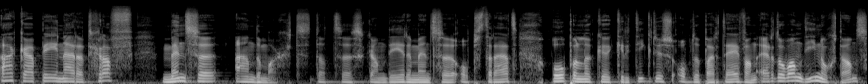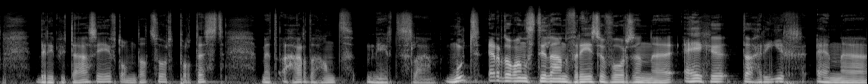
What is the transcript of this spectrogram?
AKP naar het graf, mensen aan de macht. Dat uh, scanderen mensen op straat. Openlijke kritiek dus op de partij van Erdogan, die nogthans de reputatie heeft om dat soort protest met harde hand neer te slaan. Moet Erdogan stilaan vrezen voor zijn uh, eigen Tahrir en uh,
